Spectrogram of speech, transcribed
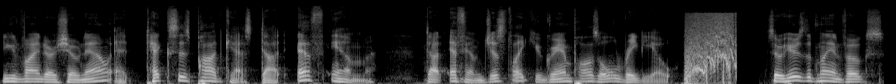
You can find our show now at texaspodcast.fm. .fm, just like your grandpa's old radio. So here's the plan, folks.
